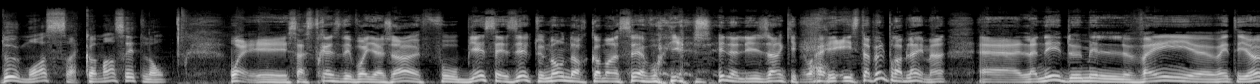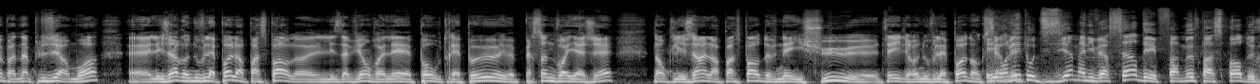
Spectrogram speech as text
deux mois, ça commence à être long. Ouais, et ça stresse des voyageurs. Il faut bien saisir que tout le monde a recommencé à voyager, là, les gens qui. Et, c'est un peu le problème, hein. Euh, L'année 2020, 21, pendant plusieurs mois, euh, les gens renouvelaient pas leur passeport. Les avions volaient pas ou très peu. Personne ne voyageait. Donc les gens, leur passeport devenait échu. Euh, tu sais, ils le renouvelaient pas. Donc et on est au dixième anniversaire des fameux passeports de 10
